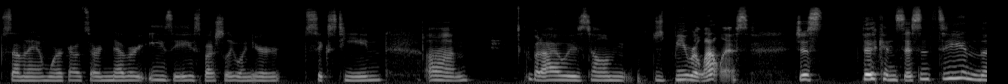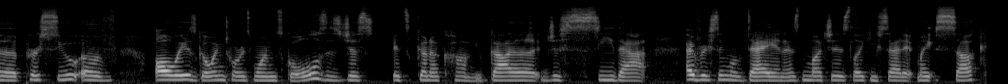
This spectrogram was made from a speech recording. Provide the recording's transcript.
7 a.m. workouts are never easy, especially when you're 16. Um, but I always tell them just be relentless. Just the consistency and the pursuit of always going towards one's goals is just it's gonna come. You gotta just see that every single day. And as much as like you said, it might suck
